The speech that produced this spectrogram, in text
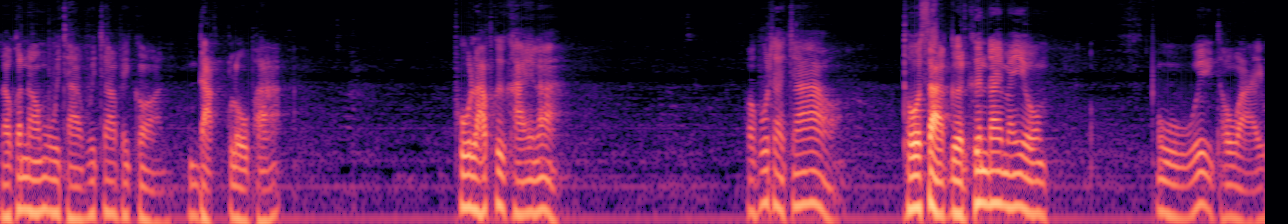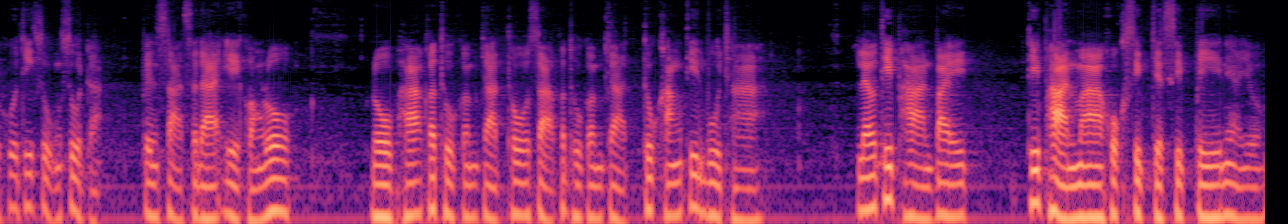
เราก็น้อมบูชาพระเจ้าไปก่อน ดักโลภะผู้รับคือใครล่ะพระพุทธเจ้า โทสะเกิดขึ้นได้ไหมโยมโอ้ยถวายผู้ที่สูงสุดอะ่ะ เป็นศาสดาเอกของโลก โลภะก็ถูกกำจัด โทสะก็ถูกกำจัด ทุกครั้งที่บูชา แล้วที่ผ่านไปที่ผ่านมาหกสิบเจ็ดสิบปีเนี่ยโยม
